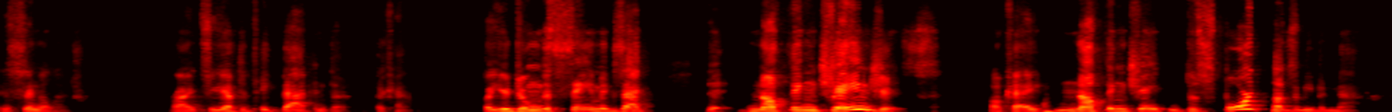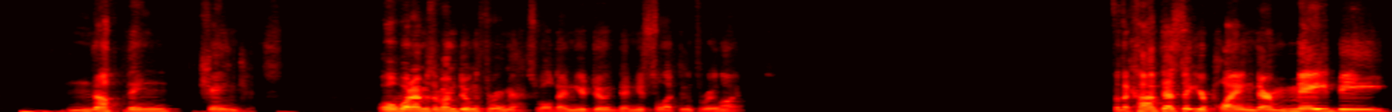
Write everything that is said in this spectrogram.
in single entry right? So you have to take that into account. But you're doing the same exact, nothing changes. Okay. Nothing changes. The sport doesn't even matter. Nothing changes. Well, what happens if I'm doing three max? Well, then you're doing, then you're selecting three lines. For the contest that you're playing, there may be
